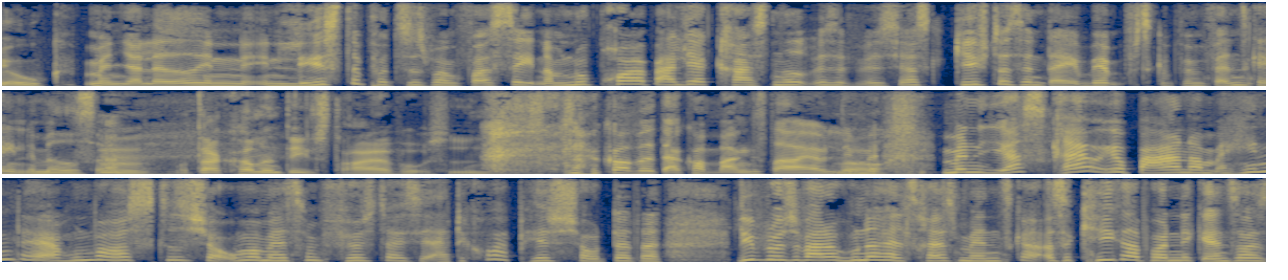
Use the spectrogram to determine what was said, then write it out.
joke, men jeg lavede en, en liste på et tidspunkt for at se, "Nå, men nu prøver jeg bare lige at krasse ned, hvis, hvis jeg skal giftes en dag, hvem, skal, hvem fanden skal egentlig med så? Mm. Og der er kommet en del streger på siden. Der, er kommet, der kom mange streger lige Nå. med. Men jeg skrev jo bare om, at hende der, hun var også skide sjov, med som første, og jeg sagde, ja, det kunne være pisse sjovt, det der. Lige pludselig var der 150 mennesker, og så kiggede jeg på den igen, så jeg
